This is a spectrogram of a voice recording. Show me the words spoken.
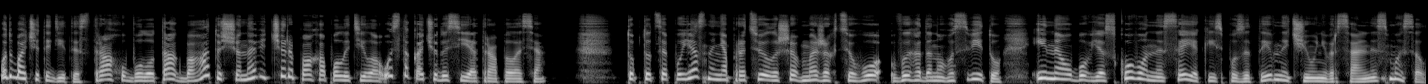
от бачите, діти, страху було так багато, що навіть черепаха полетіла, ось така чудосія трапилася. Тобто це пояснення працює лише в межах цього вигаданого світу і не обов'язково несе якийсь позитивний чи універсальний смисл.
